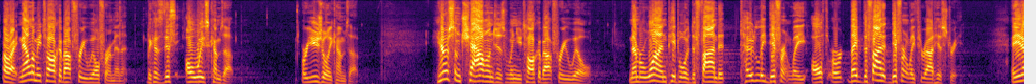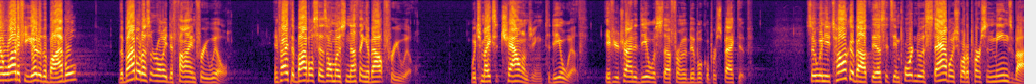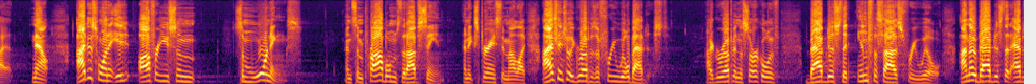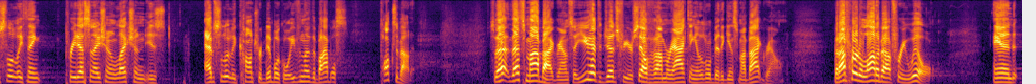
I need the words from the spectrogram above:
All right, now let me talk about free will for a minute, because this always comes up, or usually comes up. Here are some challenges when you talk about free will. Number one, people have defined it totally differently, or they've defined it differently throughout history. And you know what? If you go to the Bible, the Bible doesn't really define free will. In fact, the Bible says almost nothing about free will, which makes it challenging to deal with if you're trying to deal with stuff from a biblical perspective. So when you talk about this, it's important to establish what a person means by it. Now, I just want to offer you some, some warnings and some problems that I've seen and experienced in my life. I essentially grew up as a free will Baptist. I grew up in the circle of Baptists that emphasize free will. I know Baptists that absolutely think predestination and election is absolutely contra biblical, even though the Bible talks about it. So that, that's my background. So you have to judge for yourself if I'm reacting a little bit against my background. But I've heard a lot about free will. And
